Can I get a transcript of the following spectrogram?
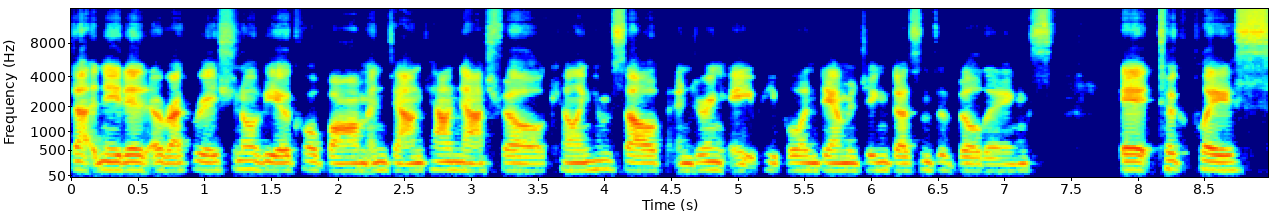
detonated a recreational vehicle bomb in downtown Nashville, killing himself, injuring eight people, and damaging dozens of buildings. It took place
